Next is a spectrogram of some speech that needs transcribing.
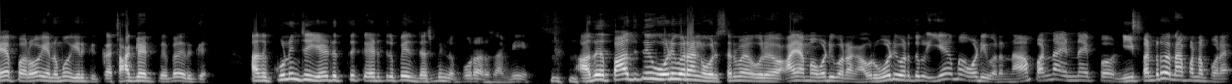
பேப்பரோ என்னமோ இருக்குது சாக்லேட் பேப்பர் இருக்குது அதை குனிஞ்சு எடுத்து எடுத்துகிட்டு போய் டஸ்ட்பினில் போகிறாரு சாமி. அதை பார்த்துட்டு ஓடி வராங்க. ஒரு சர்வ ஒரு ஆயாமா ஓடி வராங்க அவர் ஓடி வரதுக்கு ஏமா ஓடி வரேன் நான் பண்ணா என்ன இப்போ? நீ பண்றத நான் பண்ண போறேன்.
